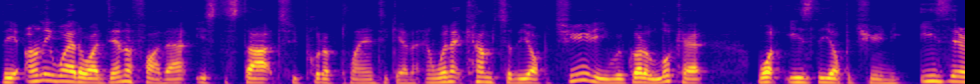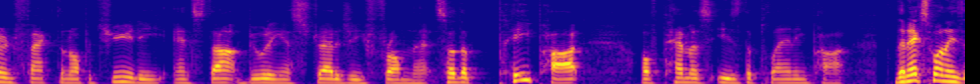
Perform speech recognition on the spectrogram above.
The only way to identify that is to start to put a plan together. And when it comes to the opportunity, we've got to look at what is the opportunity? Is there in fact an opportunity? And start building a strategy from that. So the P part of PAMICE is the planning part. The next one is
